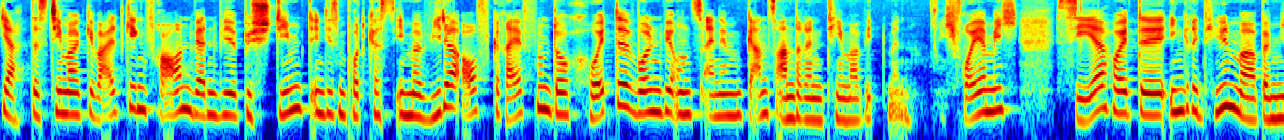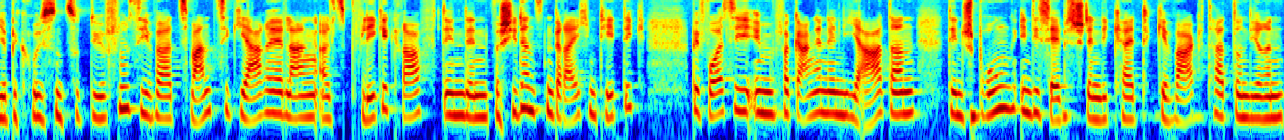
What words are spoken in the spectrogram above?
Ja, das Thema Gewalt gegen Frauen werden wir bestimmt in diesem Podcast immer wieder aufgreifen, doch heute wollen wir uns einem ganz anderen Thema widmen. Ich freue mich sehr, heute Ingrid Hilmer bei mir begrüßen zu dürfen. Sie war 20 Jahre lang als Pflegekraft in den verschiedensten Bereichen tätig, bevor sie im vergangenen Jahr dann den Sprung in die Selbstständigkeit gewagt hat und ihren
